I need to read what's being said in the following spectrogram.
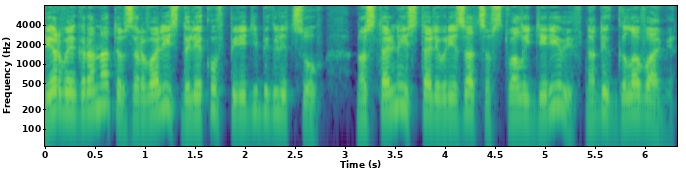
Первые гранаты взорвались далеко впереди беглецов, но остальные стали врезаться в стволы деревьев над их головами,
